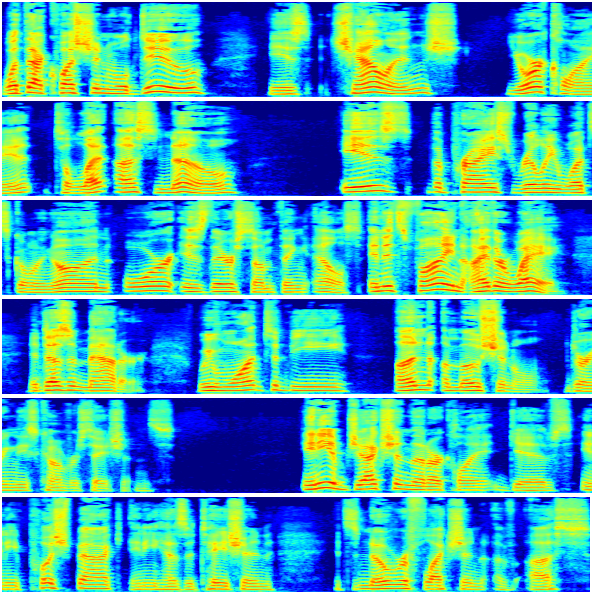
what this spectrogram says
What that question will do is challenge your client to let us know is the price really what's going on or is there something else? And it's fine either way. It doesn't matter. We want to be unemotional during these conversations. Any objection that our client gives, any pushback, any hesitation, it's no reflection of us.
